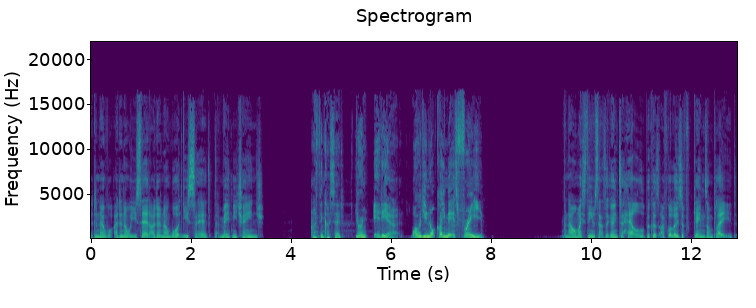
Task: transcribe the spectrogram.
I don't know what I don't know what you said. I don't know what you said that made me change. I think I said, "You're an idiot. Why would you not claim it? It's free." But now all my Steam stats are going to hell because I've got loads of games unplayed.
